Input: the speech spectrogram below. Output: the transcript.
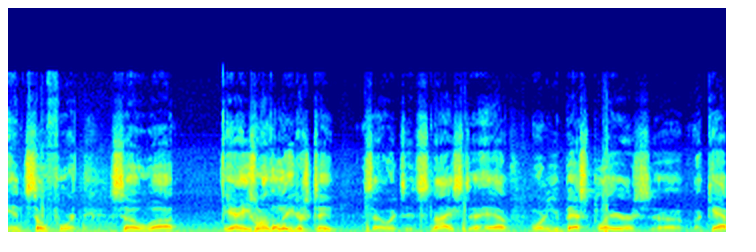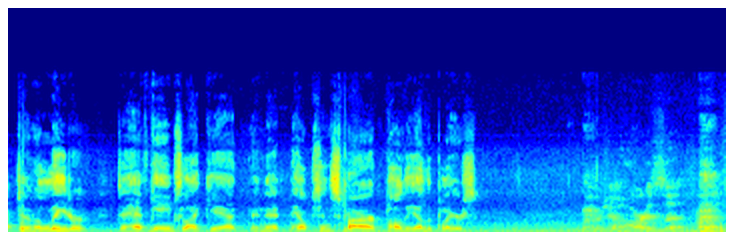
and so forth. So, uh, yeah, he's one of the leaders too. So it's, it's nice to have one of your best players, uh, a captain, a leader, to have games like that, and that helps inspire all the other players. Coach, how hard is that, that,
